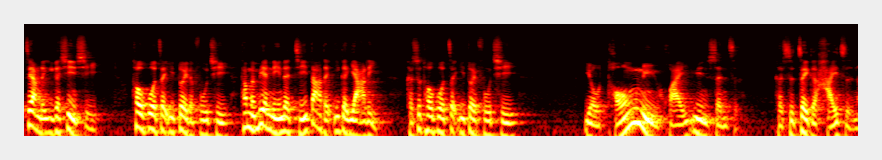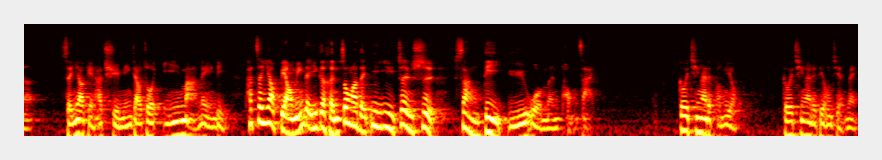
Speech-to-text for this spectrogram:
这样的一个信息。透过这一对的夫妻，他们面临了极大的一个压力。可是透过这一对夫妻，有童女怀孕生子，可是这个孩子呢，神要给他取名叫做以马内利。他正要表明的一个很重要的意义，正是上帝与我们同在。各位亲爱的朋友，各位亲爱的弟兄姐妹，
